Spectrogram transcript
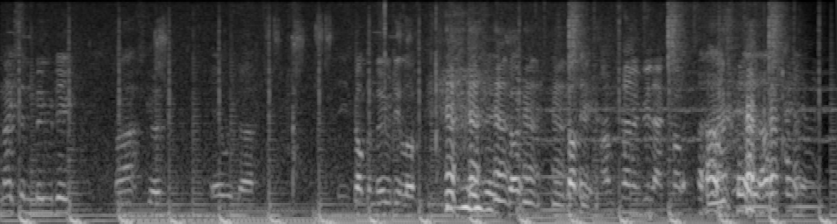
Nice and moody. That's good. Here we go. He's got the moody look. He's got, he's got. I'm trying to be like, Okay, that's it.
